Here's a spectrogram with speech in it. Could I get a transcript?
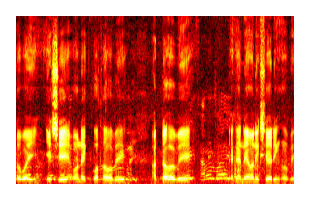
সবাই এসে অনেক কথা হবে, আড্ডা হবে, এখানে অনেক শেয়ারিং হবে।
